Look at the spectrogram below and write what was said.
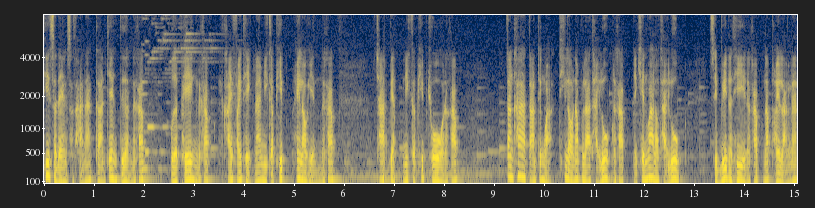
ที่แสดงสถานะการแจ้งเตือนนะครับ เปิดเพลงนะครับคล้ายไฟเทคนะมีกระพริบให้เราเห็นนะครับ ชาร์จแบตมีกระพริบโชว์นะครับ ตั้งค่าตามจังหวะที่เรานับเวลาถ่ายรูปนะครับ อย่างเช่นว่าเราถ่ายรูป 10 วินาทีนะครับ นับถอยหลังนะ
